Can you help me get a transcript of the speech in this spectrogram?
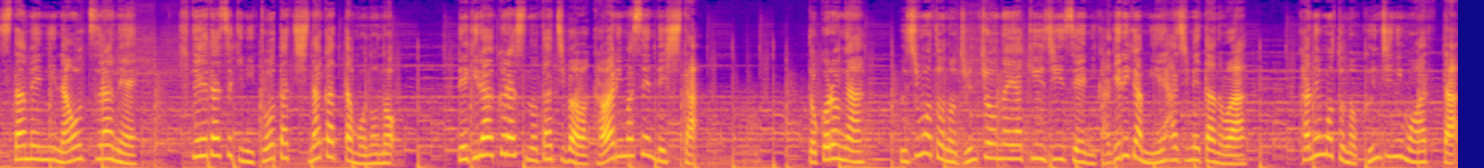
スタメンに名を連ね規定打席に到達しなかったもののレギュラークラスの立場は変わりませんでした。ところが藤本の順調な野球人生に陰りが見え始めたのは金本の訓示にもあった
